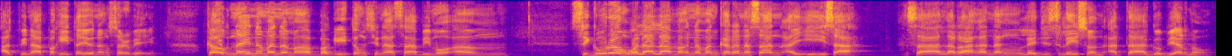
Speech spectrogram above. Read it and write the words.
at pinapakita yon ng survey. Kaugnay naman ng mga bagitong sinasabi mo, um, siguro ang wala lamang naman karanasan ay iisa sa larangan ng legislation at ah, gobyerno.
